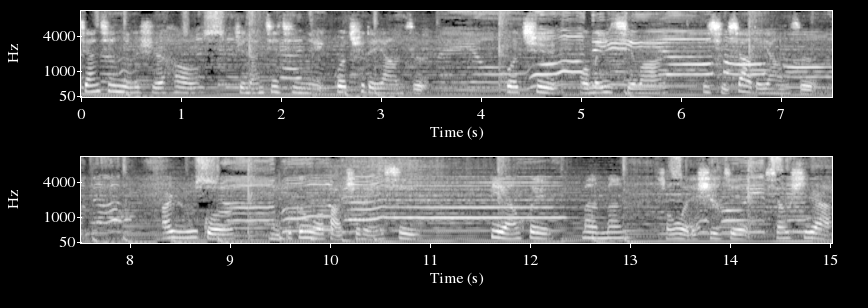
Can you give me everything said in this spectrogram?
想起你的时候，只能记起你过去的样子，过去我们一起玩、一起笑的样子。而如果你不跟我保持联系，必然会慢慢从我的世界消失啊！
